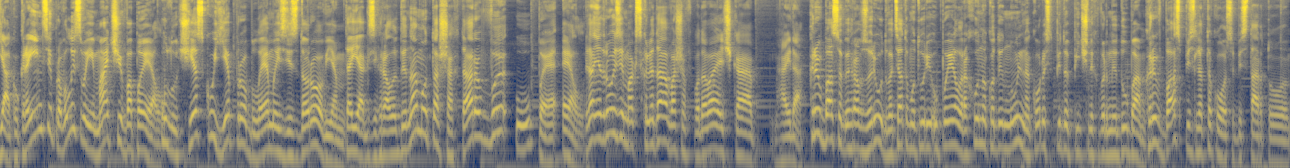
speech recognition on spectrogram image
Як українці провели свої матчі в АПЛ? У Луческу є проблеми зі здоров'ям. Та як зіграли Динамо та Шахтар в УПЛ? Вітання, друзі, Макс Коляда, ваша вподобаєчка. Гайда. Кривбас обіграв зорю у 20-му турі УПЛ рахунок 1-0 на користь підопічних Вернедуба. Кривбас після такого собі старту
